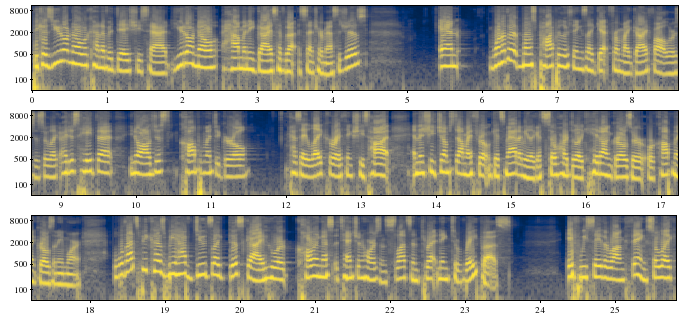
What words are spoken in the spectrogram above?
Because you don't know what kind of a day she's had. You don't know how many guys have sent her messages. And one of the most popular things I get from my guy followers is they're like, I just hate that, you know, I'll just compliment a girl because I like her, I think she's hot, and then she jumps down my throat and gets mad at me. Like it's so hard to like hit on girls or, or compliment girls anymore. Well, that's because we have dudes like this guy who are calling us attention whores and sluts and threatening to rape us if we say the wrong thing. So like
